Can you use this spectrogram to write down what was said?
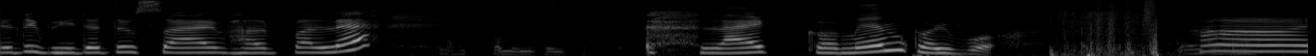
যদি ভিডিঅ'টো চাই ভাল পালে লাইক কমেণ্ট কৰিব। হাই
